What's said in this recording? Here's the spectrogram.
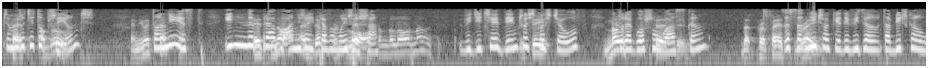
Czy możecie to przyjąć? To nie jest inne prawo aniżeli prawo Mojżesza. Widzicie, większość kościołów, które głoszą łaskę, Zasadniczo, kiedy widzę tabliczkę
